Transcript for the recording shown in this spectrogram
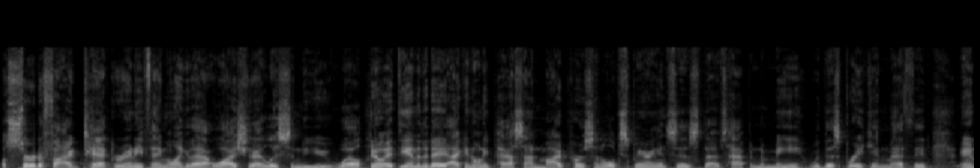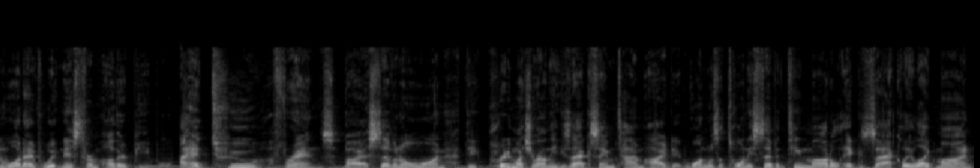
a certified tech or anything like that. Why should I listen to you? Well, you know, at the end of the day, I can only pass on my personal experiences that has happened to me with this break-in method and what I've witnessed from other people. I had two friends buy a 701 at the, pretty much around the exact same time I did. One was a 2017 model, exactly like mine,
